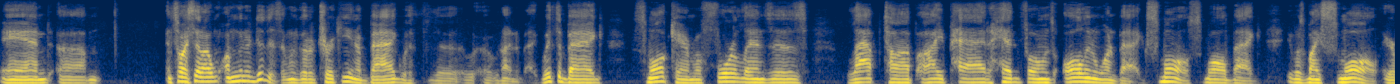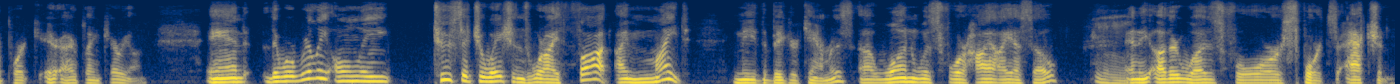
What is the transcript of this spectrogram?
and um, and so I said I, am going to do this. I'm going to go to Turkey in a bag with the uh, not in a bag with the bag, small camera, four lenses, laptop, iPad, headphones, all in one bag. Small, small bag. It was my small airport air, airplane carry-on, and there were really only two situations where I thought I might need the bigger cameras. Uh, one was for high ISO, and the other was for sports action.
